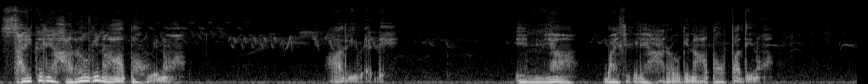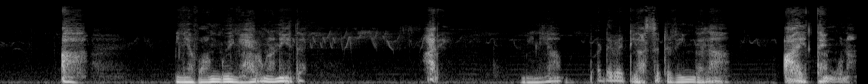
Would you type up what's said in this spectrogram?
සයිකලේ හරවගෙන ආපහු වෙනවා. හරි වැඩේ. ඒ මිනිහා බයිසිකලේ හරවගෙන ආපහු පදිනවා. ආ මිනිහා වංගුවෙන් හැරුණා නේද? හරි. මිනිහා බඩ වැටි අස්සට රිංගලා ආයෙත් හැංගුණා.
